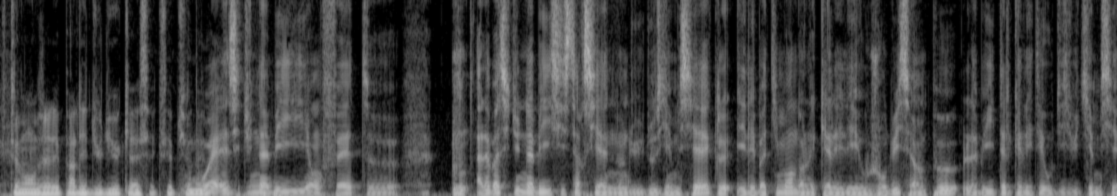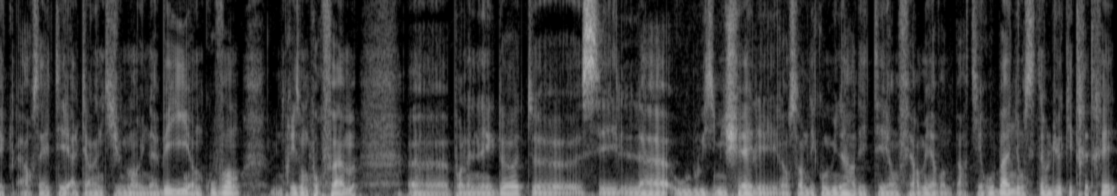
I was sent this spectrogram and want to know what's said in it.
Justement, j'allais parler du lieu qui est assez exceptionnel. Ouais, c'est une abbaye, en fait, euh, à la base, c'est une abbaye cistercienne hein, du XIIe siècle, et les bâtiments dans lesquels elle est aujourd'hui, c'est un peu l'abbaye telle qu'elle était au XVIIIe siècle. Alors, ça a été alternativement une abbaye, un couvent, une prison pour femmes. Euh, pour l'anecdote, euh, c'est là où Louise Michel et l'ensemble des communards étaient enfermés avant de partir au bagne. Donc, c'est un lieu qui est très très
